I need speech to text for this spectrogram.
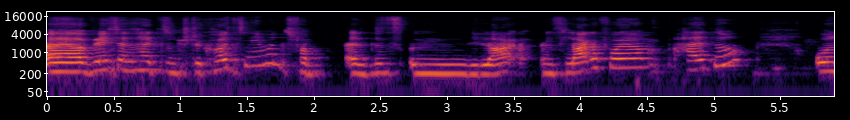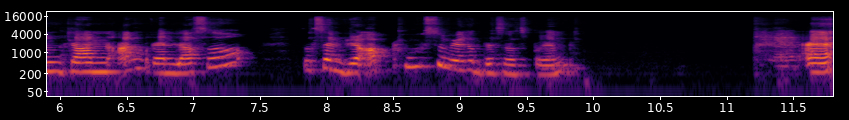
Äh, wenn ich dann halt so ein Stück Holz nehme, das, äh, das in La ins Lagerfeuer halte und dann anbrennen lasse, das dann wieder abpuste, währenddessen es brennt. Äh,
